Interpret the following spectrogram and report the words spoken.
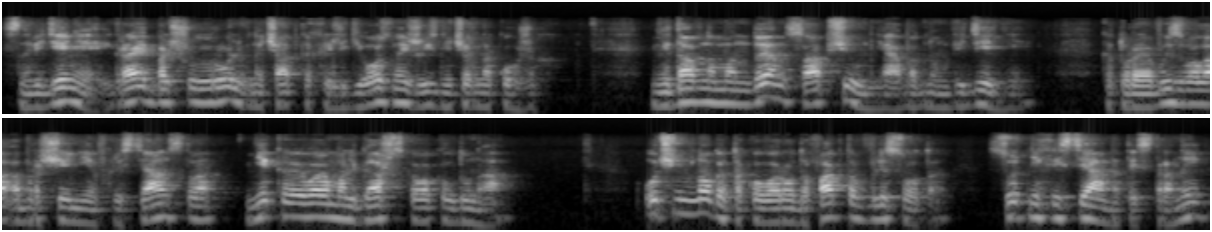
Сновидение играет большую роль в начатках религиозной жизни чернокожих. Недавно Монден сообщил мне об одном видении – которая вызвала обращение в христианство некоего мальгашского колдуна. Очень много такого рода фактов в Лесото. Сотни христиан этой страны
